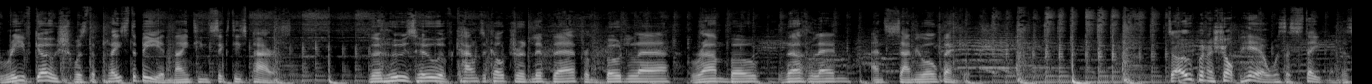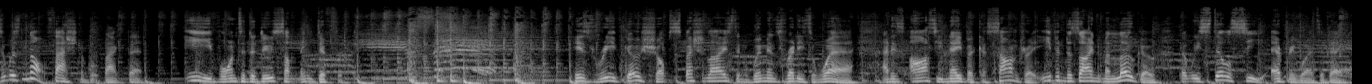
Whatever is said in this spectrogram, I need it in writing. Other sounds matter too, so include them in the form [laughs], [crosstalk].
Rive Gauche was the place to be in 1960s Paris. The who's who of counterculture had lived there from Baudelaire, Rimbaud, Verlaine, and Samuel Beckett. To open a shop here was a statement, as it was not fashionable back then. Yves wanted to do something different. His Rive Gauche shop specialized in women's ready-to-wear, and his arty neighbor Cassandre even designed him a logo that we still see everywhere today.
